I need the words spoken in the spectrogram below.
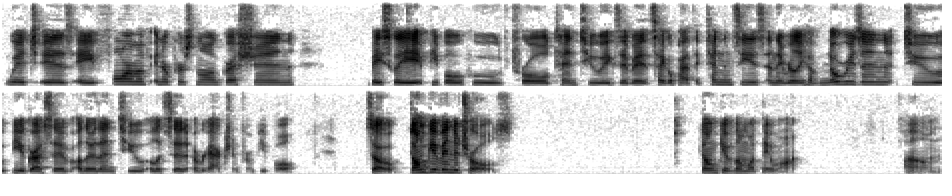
which is a form of interpersonal aggression. Basically, people who troll tend to exhibit psychopathic tendencies and they really have no reason to be aggressive other than to elicit a reaction from people. So, don't give in to trolls. Don't give them what they want. Um,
